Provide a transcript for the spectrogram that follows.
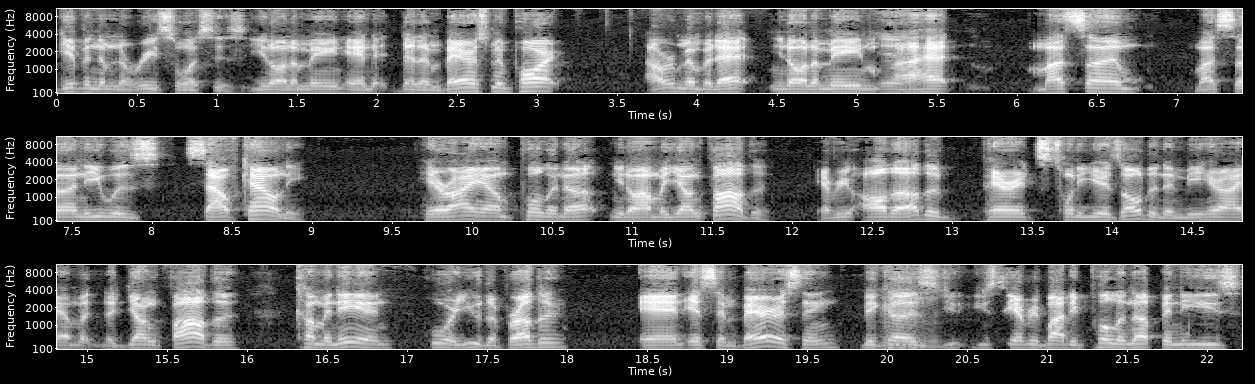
giving them the resources. You know what I mean? And that embarrassment part, I remember that. You know what I mean? Yeah. I had my son. My son, he was South County. Here I am pulling up. You know, I'm a young father. Every all the other parents 20 years older than me. Here I am, the young father coming in. Who are you, the brother? And it's embarrassing because mm. you, you see everybody pulling up in these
